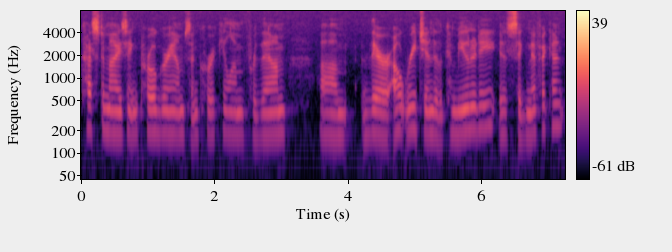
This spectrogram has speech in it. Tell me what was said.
customizing programs and curriculum for them. Um, their outreach into the community is significant.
